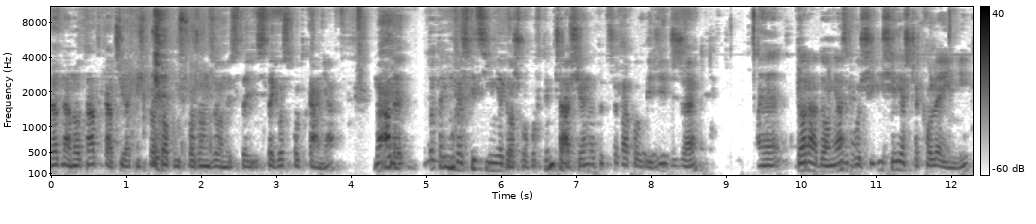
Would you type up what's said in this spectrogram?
żadna notatka czy jakiś protokół sporządzony z, tej, z tego spotkania. No ale do tej inwestycji nie doszło, bo w tym czasie, no to trzeba powiedzieć, że e, do Radomia zgłosili się jeszcze kolejni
